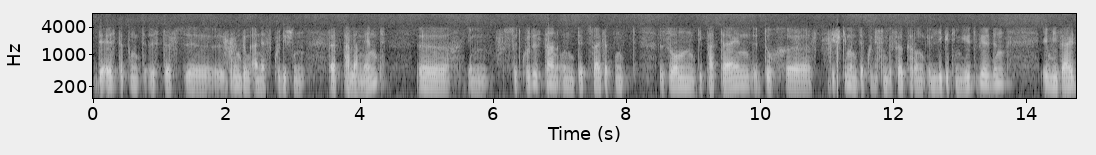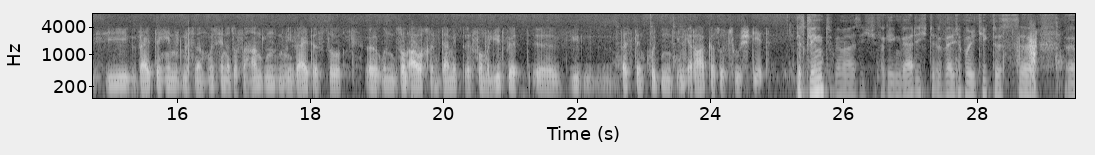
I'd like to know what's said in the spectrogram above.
Der erste Punkt ist die äh, Gründung eines kurdischen äh, Parlaments äh, im Südkurdistan und der zweite Punkt sollen die Parteien durch äh, die Stimmen der kurdischen Bevölkerung legitimiert werden, inwieweit sie weiterhin mit Saddam Hussein also verhandeln, inwieweit also äh, und soll auch damit äh, formuliert wird, was den Kurden im Irak also zusteht. Das klingt, wenn man sich vergegenwärtigt, welche Politik das äh,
